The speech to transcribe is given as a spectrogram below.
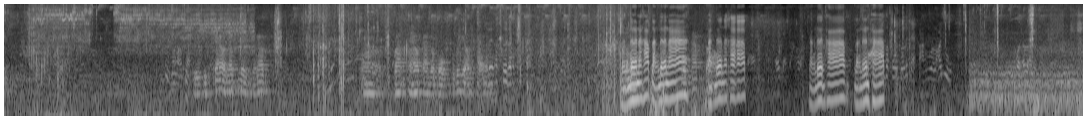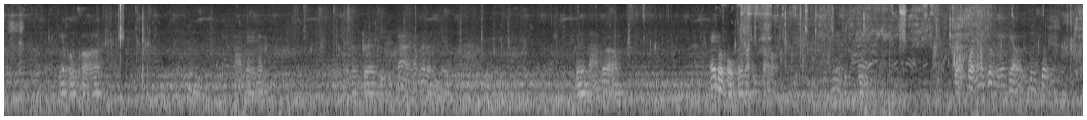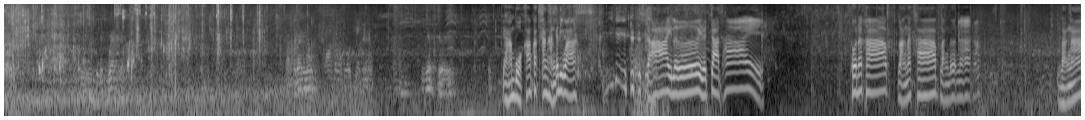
สี่สิบเก้ารับหนึ่งนะครับวางแถวการประมงคุณไม่ยอมขายหลังเดินนะครับ หลังเดินนะ หลังเดินนะครับ หลังเดินครับ หลังเดินครับ ดี๋ยวผมขอถามเลยนะครับเบอร์สี่สิบเก้านะครับแล้วก็เบอร์สามก็เอาให้เบอร์หกเบอร์มาที่สองยี่สิบสี่เดี๋ยวหมดแล้วในช่วงนี้เดี๋ยวมีช่วงนี้เด็กแว่นเนี่ยขาดแว่นลุกเงียบเฉย พี่อาร์มบวกข้ามกังหันกันดีกว่า ได้เลย เดี๋ยวจัดให้ โทษนะครับ หลังนะครับ หลังเดินนะ หลังนะ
